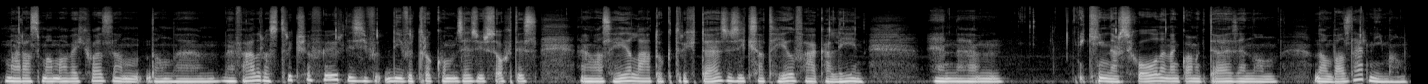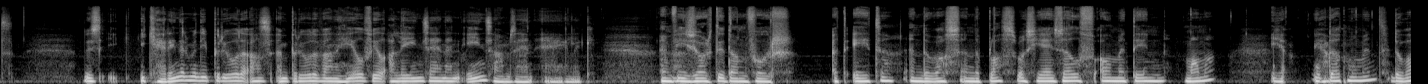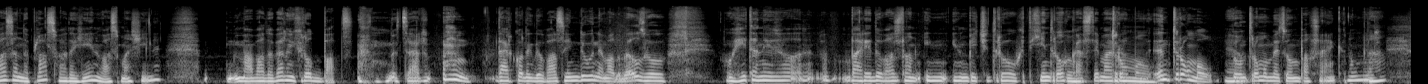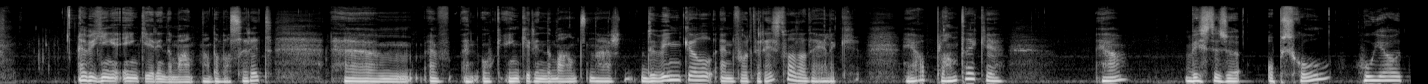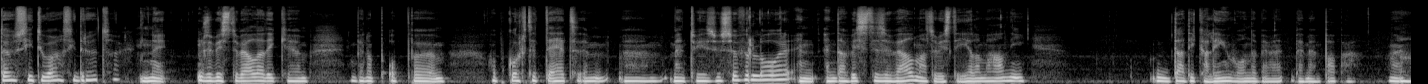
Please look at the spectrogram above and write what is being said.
Maar als mama weg was, dan... dan ehm, mijn vader was truckchauffeur, dus die, die vertrok om zes uur s ochtends en was heel laat ook terug thuis. Dus ik zat heel vaak alleen. En ehm, ik ging naar school en dan kwam ik thuis en dan, dan was daar niemand. Dus ik, ik herinner me die periode als een periode van heel veel alleen zijn en eenzaam zijn eigenlijk. En wie zorgde dan voor het eten en de was en de plas? Was jij zelf al meteen mama Ja, op ja. dat moment? De was en de plas, we hadden geen wasmachine. Maar we hadden wel een groot bad. Dus daar, daar kon ik de was in doen. En we hadden wel zo... Hoe heet dat nu zo? Waar je de was dan in, in een beetje droogt. Geen droogkast, hè, maar trommel. een trommel. Ja. Zo'n trommel met zo'n bassijnken onder. Ja. En we gingen één keer in de maand naar de wasseret. Ehm, en, en ook één keer in de maand naar de winkel. En voor de rest was dat eigenlijk ja, plantdekken. Ja, Wisten ze op school hoe jouw thuissituatie eruit zag? Nee, ze wisten wel dat ik... ehm, ik ben op, op, ehm, op korte tijd mijn twee zussen verloren. En, en dat wisten ze wel, maar ze wisten helemaal niet dat ik alleen woonde bij mijn, bij mijn papa. Nee.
